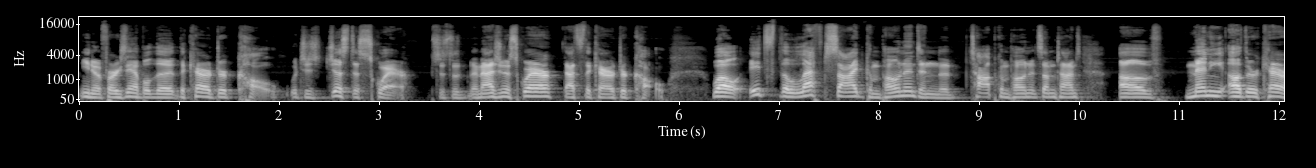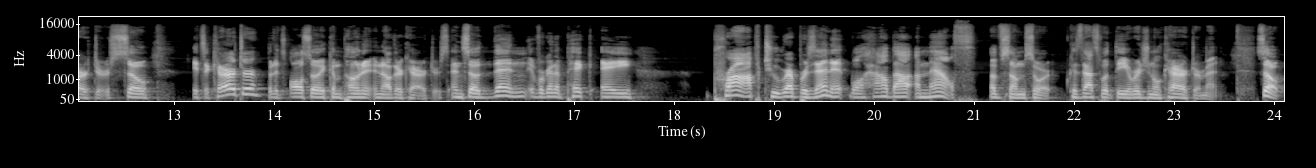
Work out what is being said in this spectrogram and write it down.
you know, for example, the, the character Kou, which is just a square. It's just a, imagine a square, that's the character Kou. Well, it's the left side component and the top component sometimes of many other characters. So it's a character, but it's also a component in other characters. And so then if we're going to pick a prop to represent it, well, how about a mouth of some sort? Because that's what the original character meant. So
